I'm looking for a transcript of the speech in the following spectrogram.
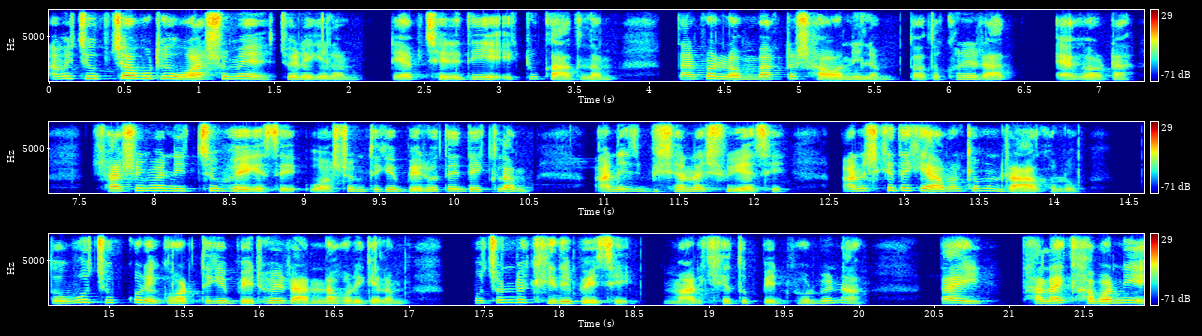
আমি চুপচাপ উঠে ওয়াশরুমে চলে গেলাম। ট্যাপ ছেড়ে দিয়ে একটু কাঁদলাম। তারপর লম্বা একটা শাওয়ার নিলাম। ততক্ষণে রাত এগারোটা। শাশুড়িমা নিশ্চুপ হয়ে গেছে। ওয়াশরুম থেকে বের হতে দেখলাম আনিস বিছানায় শুয়ে আছে। আনিসকে দেখে আমার কেমন রাগ হলো। তবুও চুপ করে ঘর থেকে বের হয়ে রান্নাঘরে গেলাম। প্রচণ্ড খিদে পেয়েছে। মার খেয়ে তো পেট ভরবে না। তাই থালায় খাবার নিয়ে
